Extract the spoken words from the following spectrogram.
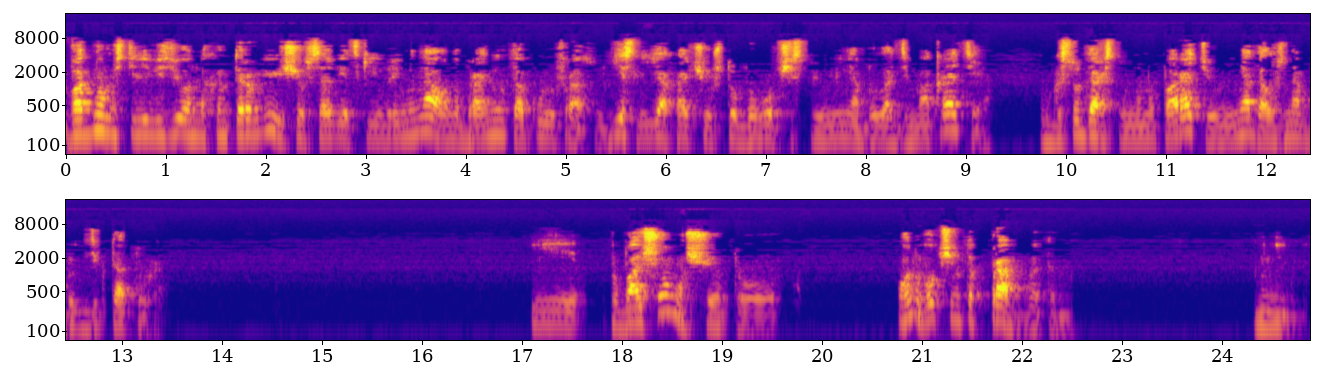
В одном из телевизионных интервью еще в советские времена он обронил такую фразу. Если я хочу, чтобы в обществе у меня была демократия, в государственном аппарате у меня должна быть диктатура. И по большому счету он, в общем-то, прав в этом мнении.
